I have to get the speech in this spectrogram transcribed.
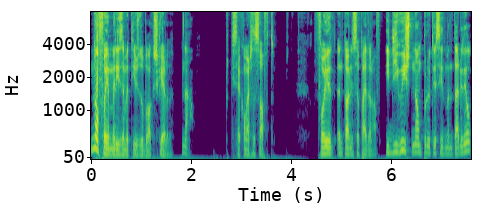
Não foi a Marisa Matias do Bloco Esquerda, não, porque isso é conversa soft. Foi António Sapai da Nova. E digo isto não por eu ter sido mandatário dele,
